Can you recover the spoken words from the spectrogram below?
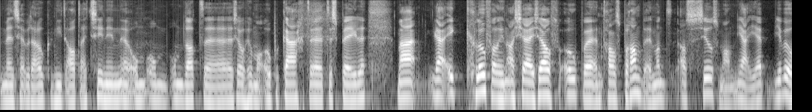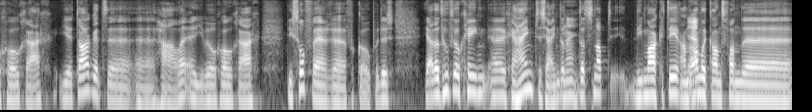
mensen hebben daar ook niet altijd zin in om, om, om dat zo helemaal open kaart te spelen. Maar ja, ik geloof wel in als jij zelf open en transparant bent. Want als salesman, ja, je, hebt, je wil gewoon graag je target halen en je wil gewoon graag die software verkopen. Dus ja, dat hoeft ook geen geheim te zijn. Dat, Nee. dat snapt die marketeer aan de andere kant van de,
